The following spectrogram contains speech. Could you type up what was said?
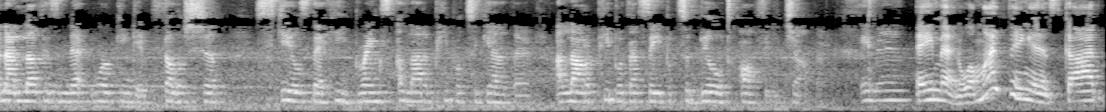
And I love his networking and fellowship skills that he brings a lot of people together, a lot of people that's able to build off each other. Amen. Amen. Well, my thing is, God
